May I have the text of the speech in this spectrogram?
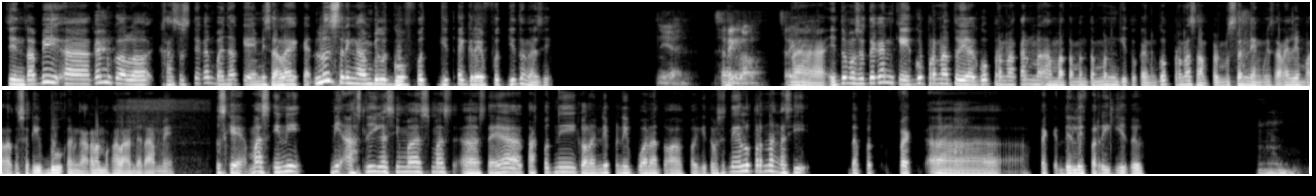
Cin tapi eh, kan kalau kasusnya kan banyak ya misalnya kan lu sering ngambil GoFood gitu eh GrabFood gitu gak sih Iya, sering loh. Sering. Nah itu maksudnya kan kayak gue pernah tuh ya gue pernah kan sama temen-temen gitu kan gue pernah sampai mesen yang misalnya lima ratus ribu kan karena bakal rame-rame terus kayak mas ini ini asli gak sih mas mas Eh, saya takut nih kalau ini penipuan atau apa gitu maksudnya lu pernah gak sih dapat fake eh, fake delivery gitu Hmm.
